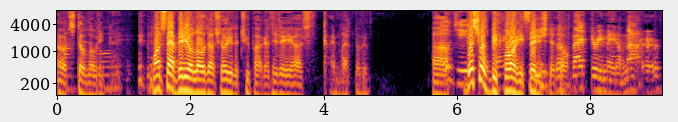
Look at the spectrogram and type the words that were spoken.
Oh, it's still loading. Once that video loads, I'll show you the Tupac. I did a uh, time lapse of it. Uh, Oh, gee. this was before he finished it, the though. factory made them, not her.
